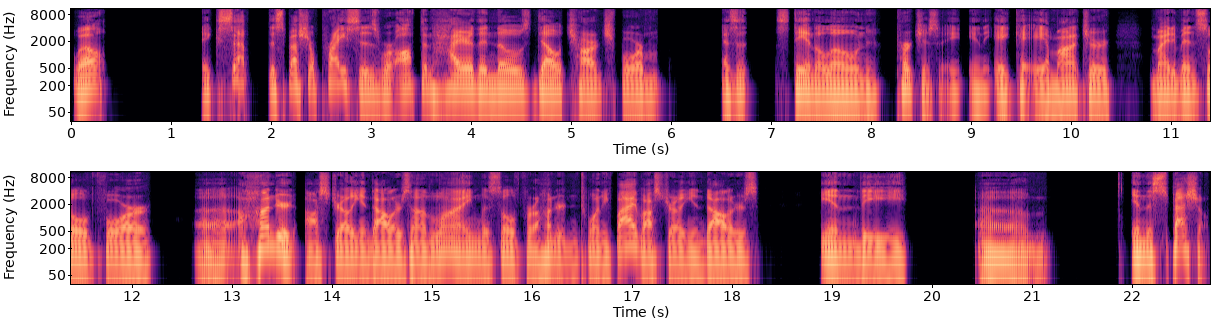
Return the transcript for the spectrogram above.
Well, except the special prices were often higher than those Dell charged for as a standalone purchase. In AKA, a monitor might have been sold for uh, 100 Australian dollars online was sold for 125 Australian dollars in the um, in the special.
